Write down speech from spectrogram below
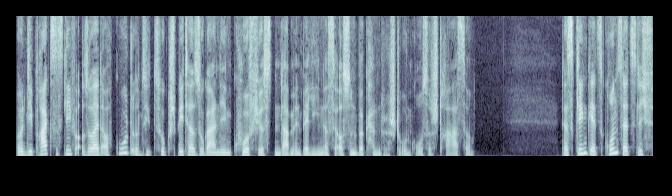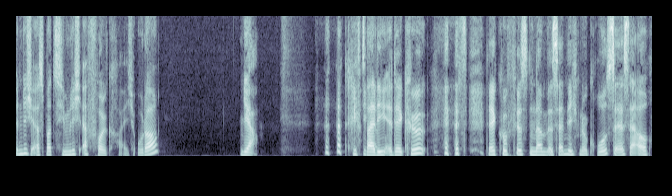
Und die Praxis lief soweit auch gut und sie zog später sogar an den Kurfürstendamm in Berlin. Das ist ja auch so eine bekannte und große Straße. Das klingt jetzt grundsätzlich, finde ich, erstmal ziemlich erfolgreich, oder? Ja, Richtig. Weil die, der, Kür, der Kurfürstendamm ist ja nicht nur groß, der ist ja auch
